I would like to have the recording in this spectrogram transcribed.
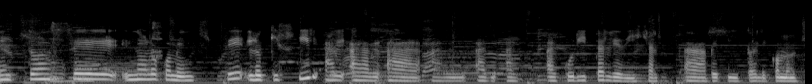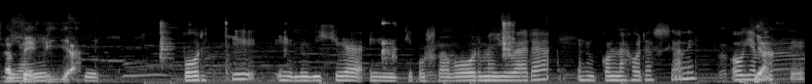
Entonces no lo comenté, lo que sí al, al, al, al curita le dije a Pepito, le comenté a, Pepe, ya. porque eh, le dije eh, que por favor me ayudara eh, con las oraciones, obviamente,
